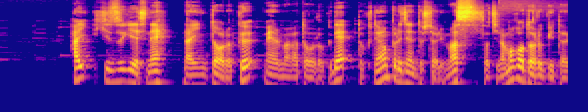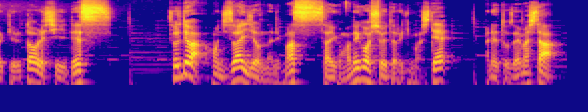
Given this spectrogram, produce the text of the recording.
はい。引き続きですね、LINE 登録、メルマガ登録で特典をプレゼントしております。そちらもご登録いただけると嬉しいです。それでは本日は以上になります。最後までご視聴いただきましてありがとうございました。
